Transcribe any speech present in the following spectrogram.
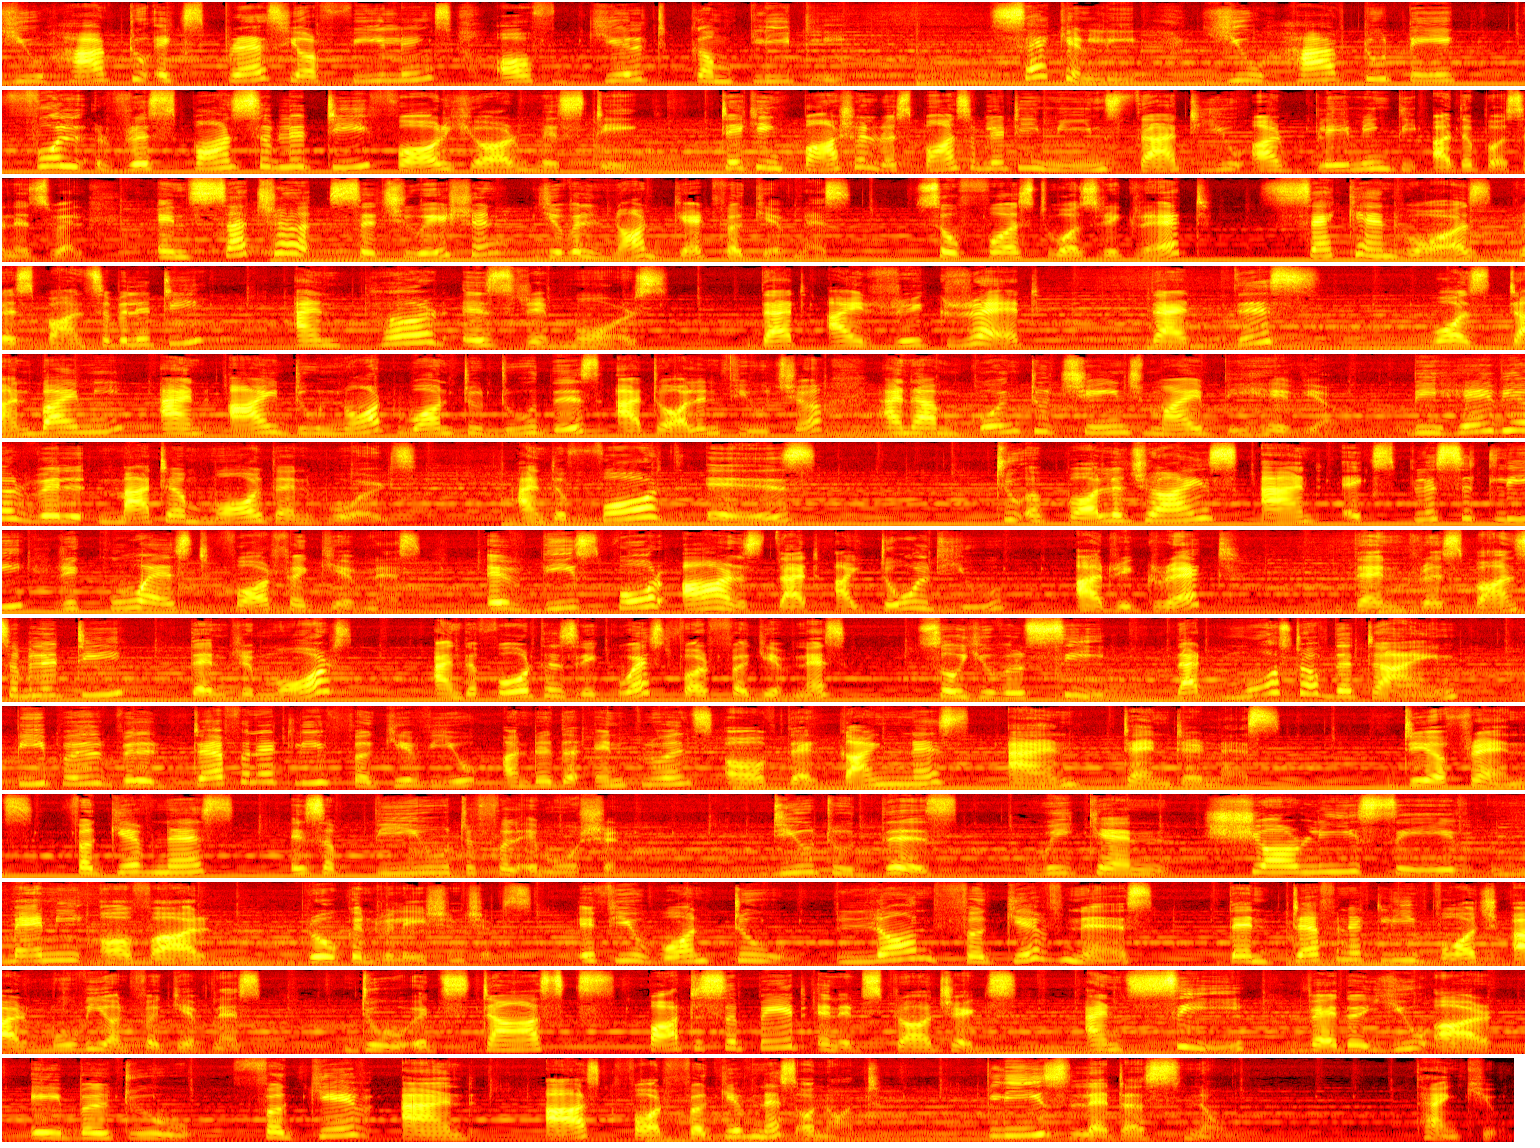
you have to express your feelings of guilt completely. Secondly, you have to take full responsibility for your mistake. Taking partial responsibility means that you are blaming the other person as well. In such a situation, you will not get forgiveness. So, first was regret, second was responsibility, and third is remorse. That I regret that this was done by me and I do not want to do this at all in future and I'm going to change my behavior. Behavior will matter more than words. And the fourth is to apologize and explicitly request for forgiveness. If these four R's that I told you are regret, then responsibility, then remorse, and the fourth is request for forgiveness, so you will see that most of the time, people will definitely forgive you under the influence of their kindness and tenderness. Dear friends, forgiveness is a beautiful emotion. Due to this, we can surely save many of our broken relationships. If you want to learn forgiveness, then definitely watch our movie on forgiveness. Do its tasks, participate in its projects, and see whether you are able to forgive and ask for forgiveness or not. Please let us know. Thank you.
